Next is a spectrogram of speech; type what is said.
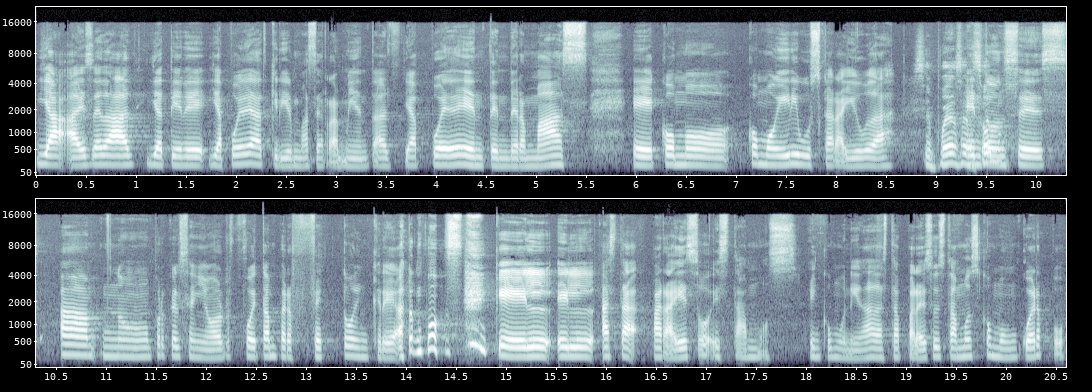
ya a esa edad ya tiene, ya puede adquirir más herramientas, ya puede entender más eh, cómo, cómo ir y buscar ayuda. Se puede hacer solo. Entonces, ah, no, porque el Señor fue tan perfecto en crearnos que él, él, hasta para eso estamos en comunidad, hasta para eso estamos como un cuerpo,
